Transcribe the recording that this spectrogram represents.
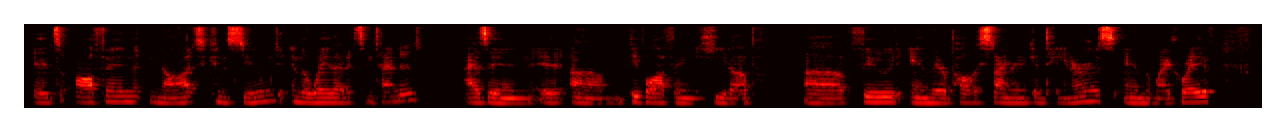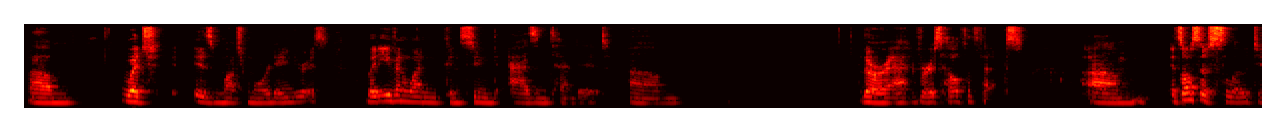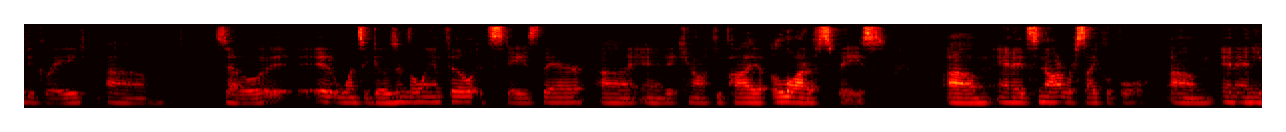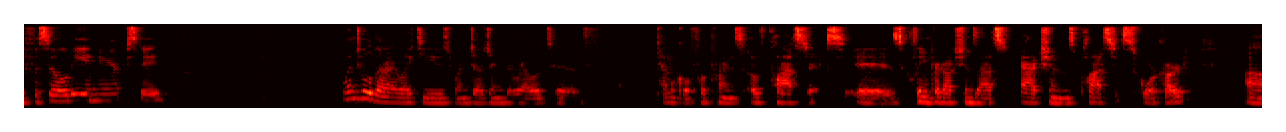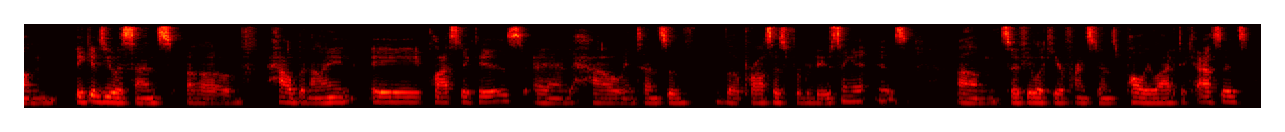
it's often not consumed in the way that it's intended, as in it, um, people often heat up uh, food in their polystyrene containers in the microwave, um, which is much more dangerous. But even when consumed as intended, um, there are adverse health effects. Um, it's also slow to degrade. Um, so it, it, once it goes in the landfill, it stays there uh, and it can occupy a lot of space. Um, and it's not recyclable um, in any facility in New York State. One tool that I like to use when judging the relative chemical footprints of plastics is Clean Productions Actions Plastic Scorecard. Um, it gives you a sense of how benign a plastic is and how intensive the process for producing it is. Um, so if you look here, for instance, polylactic acids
